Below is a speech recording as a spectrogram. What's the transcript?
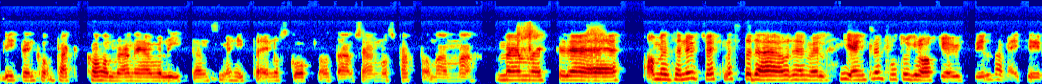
liten kompaktkamera när jag var liten som jag hittade i något skåp någonstans hemma hos pappa och mamma. Men vet du, ja men sen utvecklades det där och det är väl egentligen fotograf jag utbildar mig till.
